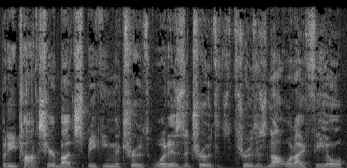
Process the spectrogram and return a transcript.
But he talks here about speaking the truth. What is the truth? The truth is not what I feel,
